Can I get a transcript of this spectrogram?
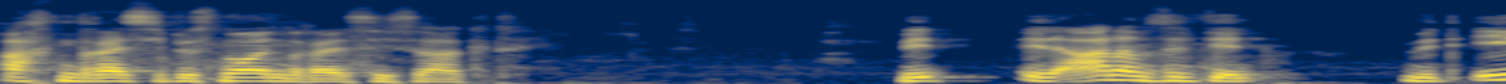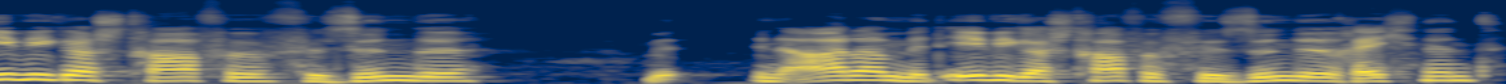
38 bis 39 sagt. Mit, in Adam sind wir mit ewiger Strafe für Sünde, mit, in Adam mit ewiger Strafe für Sünde rechnend,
